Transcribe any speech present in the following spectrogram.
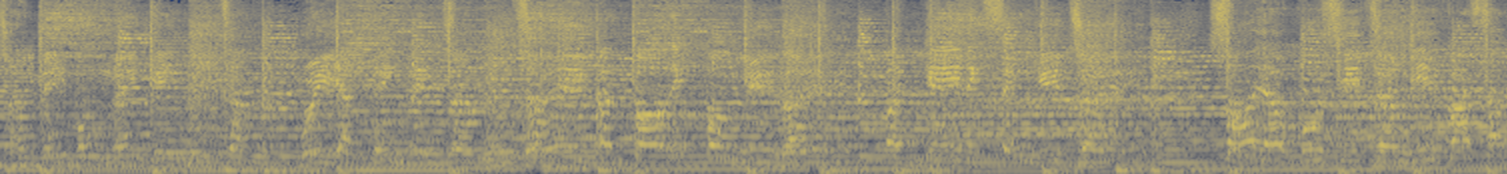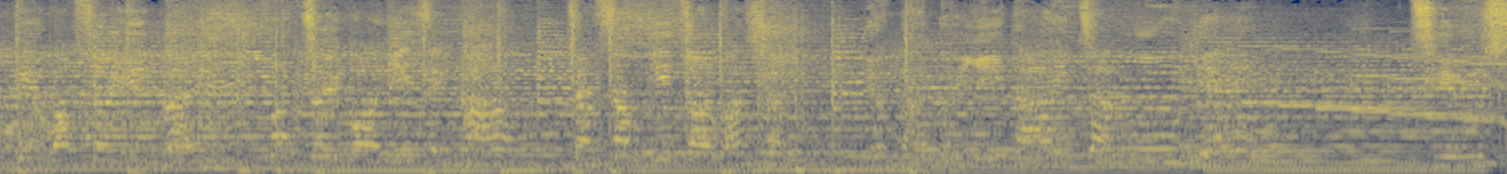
在美梦里竞争，每日拼命进取。奔波的风雨里，不羁的醒与醉。所有故事像已发生，飘泊岁月里。风吹过已静下，将心意再还谁？让眼泪已带走夜。憔悴，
